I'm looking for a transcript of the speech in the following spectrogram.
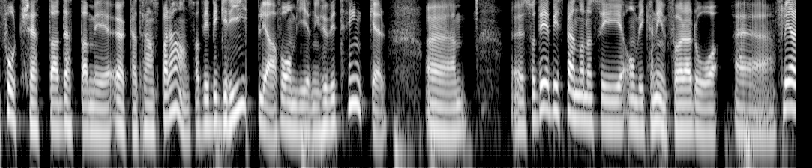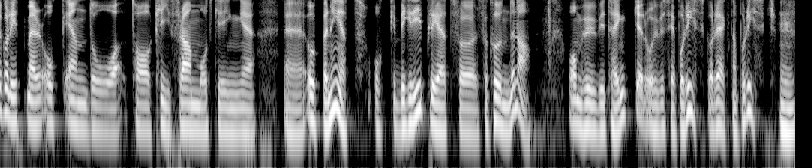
fortsätta detta med ökad transparens? Att vi är begripliga för omgivningen hur vi tänker. Så det blir spännande att se om vi kan införa då eh, fler algoritmer och ändå ta kliv framåt kring eh, öppenhet och begriplighet för, för kunderna om hur vi tänker och hur vi ser på risk och räknar på risk. Mm.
